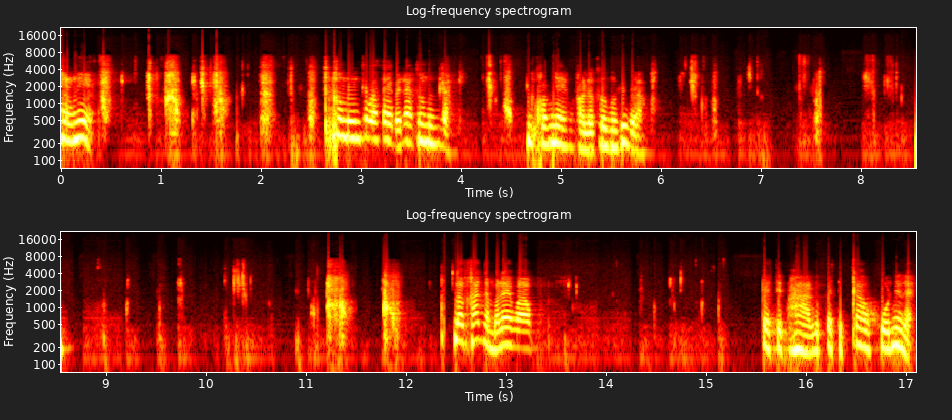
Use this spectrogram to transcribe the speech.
ทางนี้เครื่องนึงจะมาใส่ไปได้เครื่องนึงจ้ะมีความใหญ่ของเขาเหลือเครื่องนึงที่เหลือ ราคาจำไม่ได้ว่าแปดสิบห้าหรือแปดสิบเก้าคูณนี่แหละ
